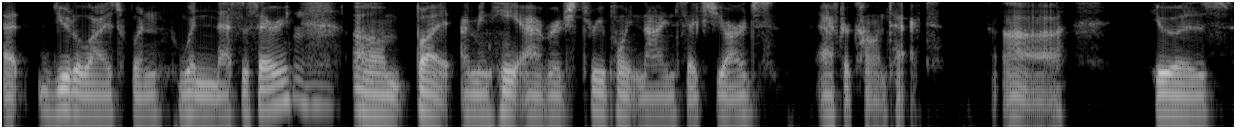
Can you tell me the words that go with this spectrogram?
at utilized when when necessary. Mhm. Um, but I mean, he averaged three point nine six yards after contact. Uh, he was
